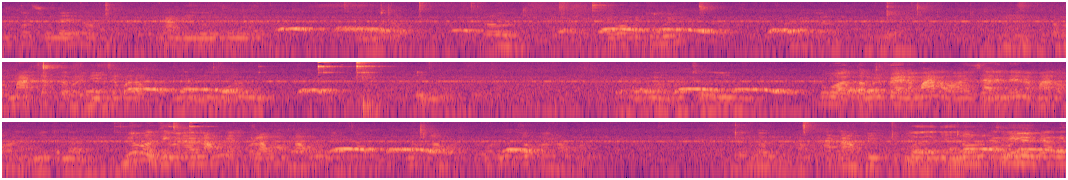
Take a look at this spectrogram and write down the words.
nó có xuống đấy không đang đi hướng xuống ừ thì có cái túi. Ừ còn mát chắc tầm ấy đi chắc bắt đầu dám thì mỗi tình để nó làm chơi đúng rồi tầm về là mát rồi ra đến đấy là mát rồi. Như nào? Nước làm gì mà nó nóng nhỉ? Có nóng không? Nóng nhỉ? Nước nóng. Nước rộn là nóng. Nước nồng là nóng. Ăn nào vịt? Mời cả nhà. Nó chui đi lên đang đi.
